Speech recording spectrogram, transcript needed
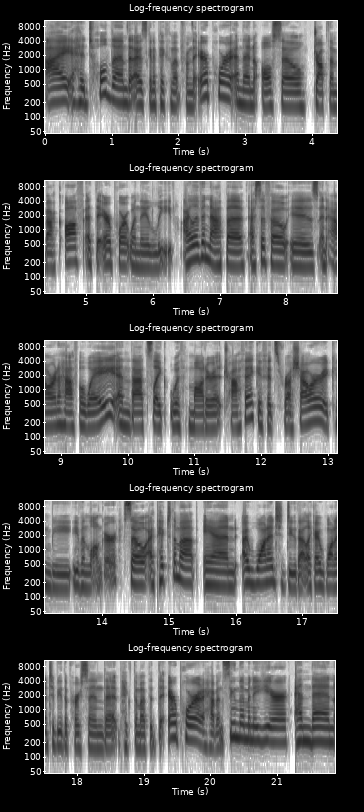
I had told them that I was going to pick them up from the airport and then also drop them back off at the airport when they leave. I live in Napa. SFO is an hour and a half away, and that's like with moderate traffic. If it's rush hour, it can be even longer. So I picked them up and I wanted to do that. Like I wanted to be the person that picked them up at the airport. I haven't seen them in a year. And then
